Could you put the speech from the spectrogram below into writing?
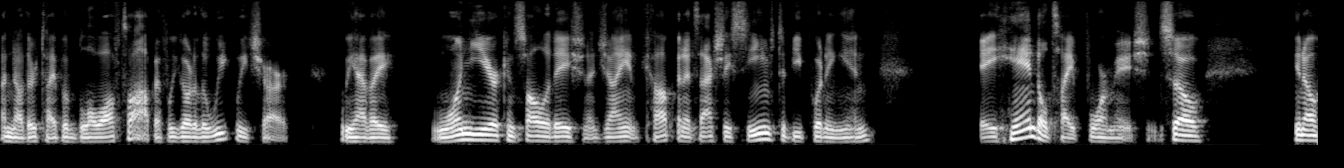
another type of blow off top. If we go to the weekly chart, we have a one year consolidation, a giant cup, and it actually seems to be putting in a handle type formation. So, you know,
